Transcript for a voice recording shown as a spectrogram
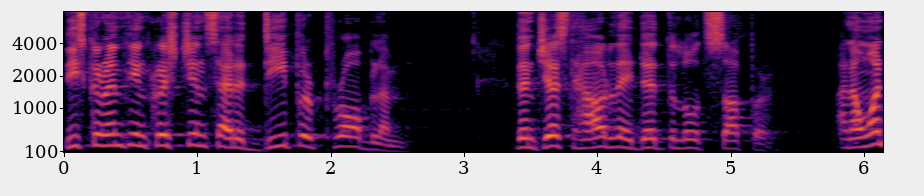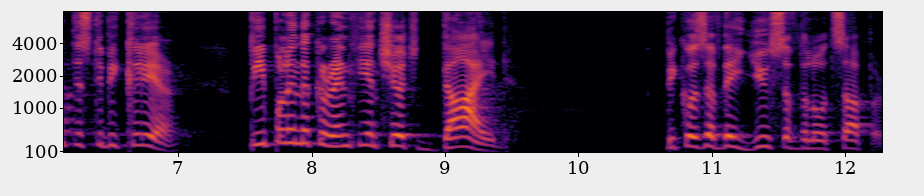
These Corinthian Christians had a deeper problem than just how they did the Lord's Supper. And I want this to be clear. People in the Corinthian church died because of their use of the Lord's Supper.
